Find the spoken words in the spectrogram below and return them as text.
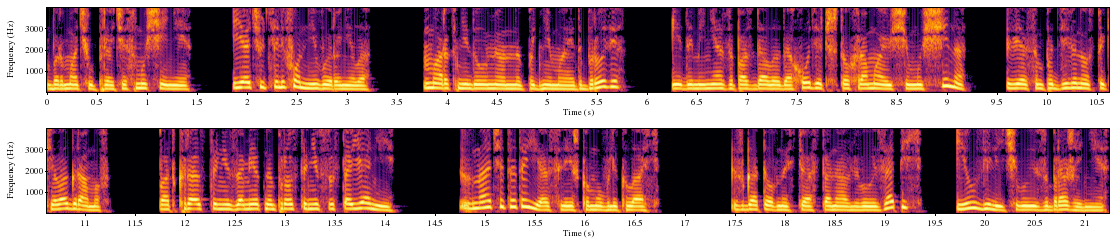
Бормочу, пряча смущение. Я чуть телефон не выронила. Марк недоуменно поднимает брови, и до меня запоздало доходит, что хромающий мужчина весом под 90 килограммов подкрасться незаметно просто не в состоянии. Значит, это я слишком увлеклась. С готовностью останавливаю запись и увеличиваю изображение.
